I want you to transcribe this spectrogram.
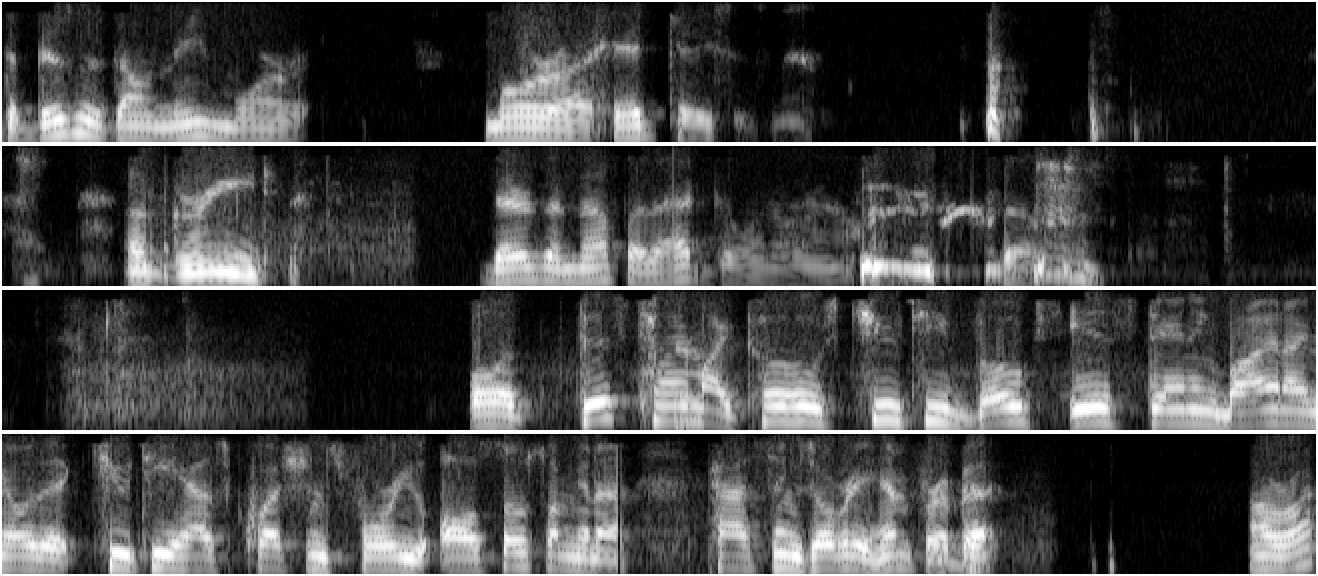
the business don't need more more uh, head cases, man. Agreed there's enough of that going around. So. Well, at this time, my co-host QT Vokes is standing by, and I know that QT has questions for you also, so I'm going to pass things over to him for a bit. All right.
